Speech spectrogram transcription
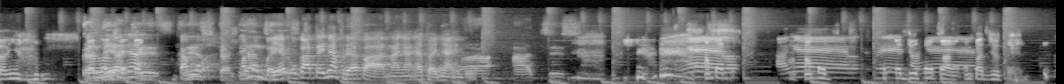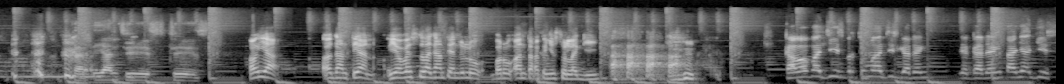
soalnya kalau saya kamu kamu bayar UKT-nya berapa nanyanya banyak itu Aziz Angel. Empat juta pak, empat juta. Gantian Jis, Jis. Oh iya, oh, gantian. Ya wes lah gantian dulu, baru antar aku nyusul lagi. Gak apa-apa Jis, percuma Jis, gak ada yang ya gak ada yang tanya Jis.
